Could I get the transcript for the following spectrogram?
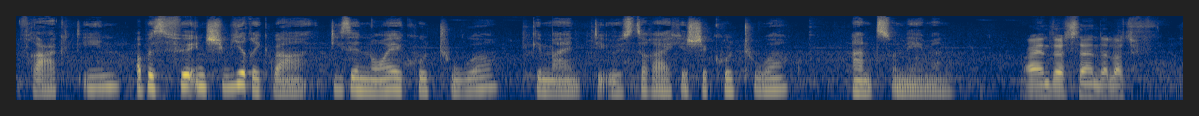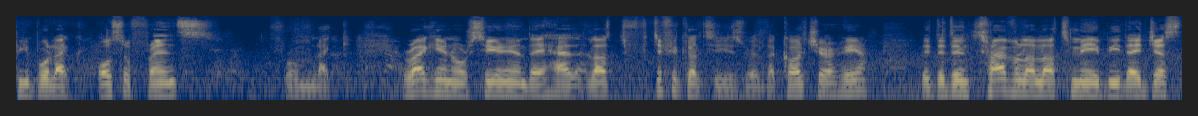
fragt ihn, ob es für ihn schwierig war, diese neue Kultur, gemeint die österreichische Kultur, anzunehmen. I understand a lot of people, like also friends from like Iraqi or Syrian, they had a lot of difficulties with the culture here. They didn't travel a lot, maybe they just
